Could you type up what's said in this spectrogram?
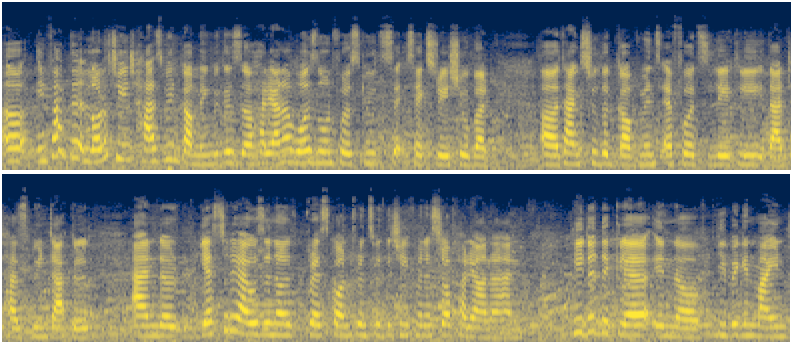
Uh, in fact, a lot of change has been coming because uh, Haryana was known for a skewed se sex ratio, but uh, thanks to the government's efforts lately, that has been tackled. And uh, yesterday, I was in a press conference with the Chief Minister of Haryana, and he did declare, in uh, keeping in mind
